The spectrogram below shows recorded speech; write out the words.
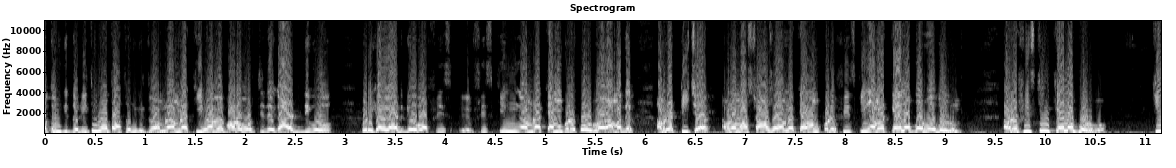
আতঙ্কিত রীতিমতো আতঙ্কিত। আমরা আমরা কীভাবে পরবর্তীতে গার্ড দিব? পরীক্ষার গার্ড দিব বা ফিস্কিং আমরা কেমন করে করব? আর আমাদের আমরা টিচার আমরা মাস্টার মশাই আমরা কেমন করে ফিস্কিং আমরা কেন করব বলুন? আমরা ফিস্কিং কেন করব? কি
